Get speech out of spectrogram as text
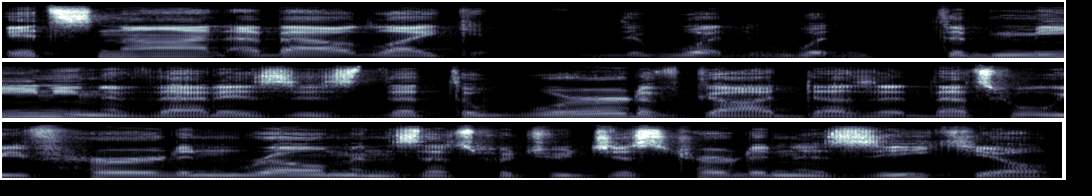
It's not about like what what the meaning of that is is that the word of God does it. That's what we've heard in Romans. That's what you just heard in Ezekiel.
